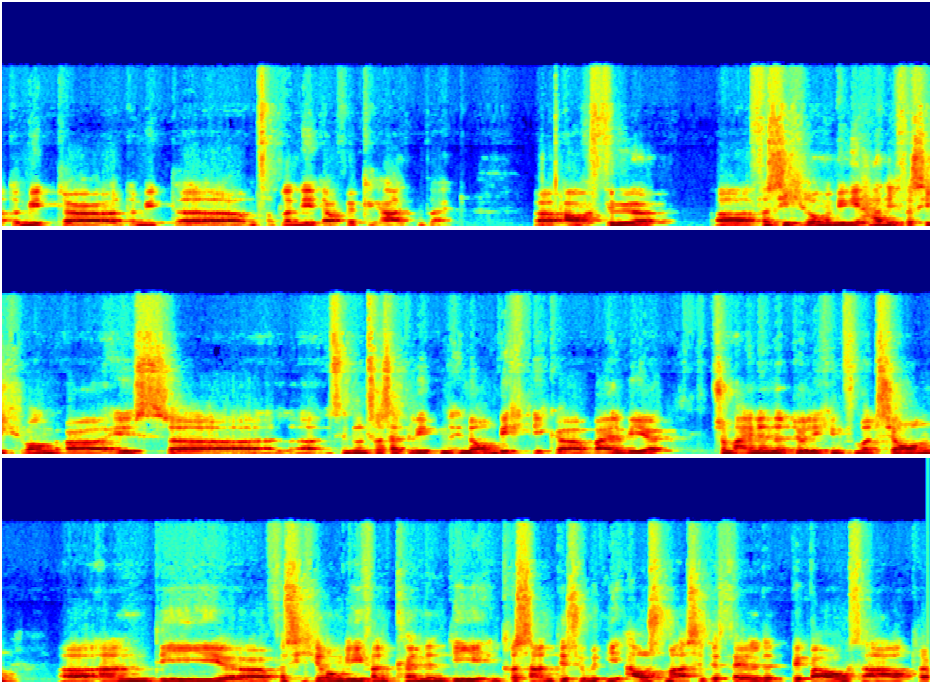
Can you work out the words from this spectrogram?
damit, damit unser Planet auch wirklich erhalten bleibt. Auch für äh, Versicherungen wie die Hagelversicherung äh, ist, äh, sind unsere Satelliten enorm wichtig, weil wir zum einen natürlich Informationen an die Versicherung liefern können, die interessant ist über die Ausmaße der Felder, die Bebauungsart,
